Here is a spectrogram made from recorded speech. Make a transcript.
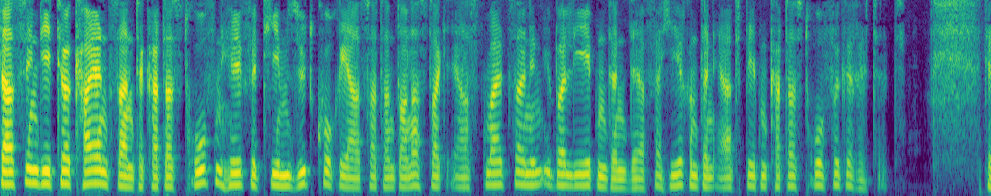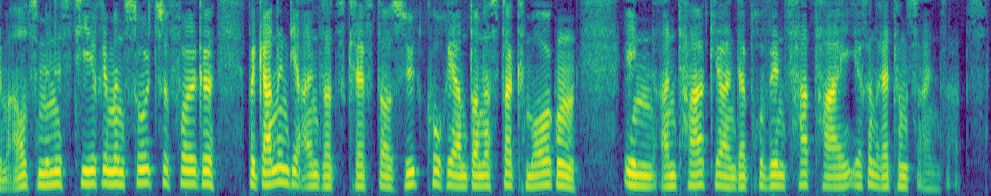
Das in die Türkei entsandte Katastrophenhilfeteam Südkoreas hat am Donnerstag erstmals seinen Überlebenden der verheerenden Erdbebenkatastrophe gerettet. Dem Außenministerium in Seoul zufolge begannen die Einsatzkräfte aus Südkorea am Donnerstagmorgen in Antakya in der Provinz Hatay ihren Rettungseinsatz.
